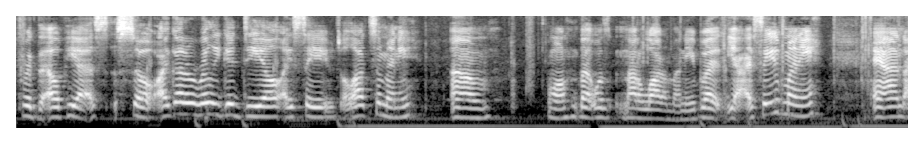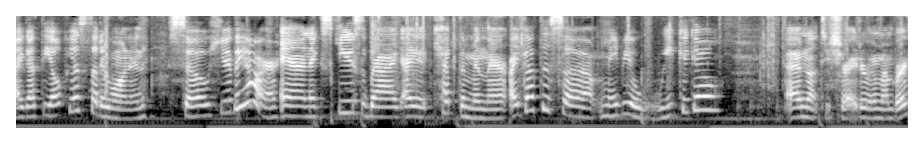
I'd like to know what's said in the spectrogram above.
for the LPS. So I got a really good deal. I saved lots of money. Um, well, that was not a lot of money, but yeah, I saved money and I got the LPS that I wanted. So here they are. And excuse the bag, I kept them in there. I got this uh, maybe a week ago. I'm not too sure, I don't remember.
